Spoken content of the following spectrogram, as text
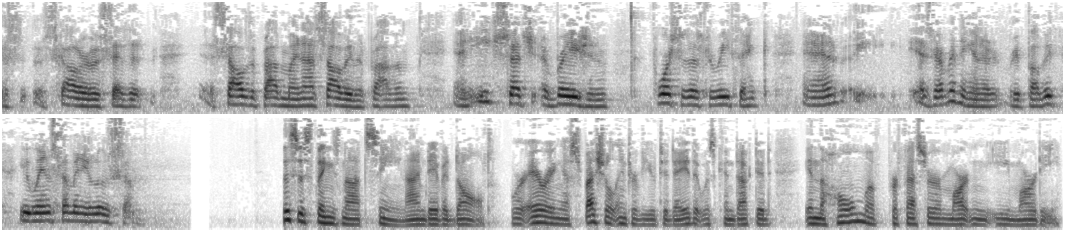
a, scholar who said that uh, solve the problem by not solving the problem, and each such abrasion forces us to rethink, and uh, as everything in a republic, you win some and you lose some. This is Things Not Seen. I'm David Dault. We're airing a special interview today that was conducted in the home of Professor Martin E. Marty.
